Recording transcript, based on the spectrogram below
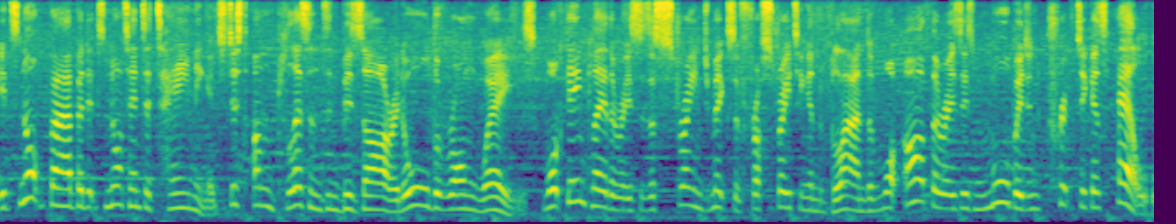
It's not bad, but it's not entertaining, it's just unpleasant and bizarre in all the wrong ways. What gameplay there is is a strange mix of frustrating and bland, and what art there is is morbid and cryptic as hell.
